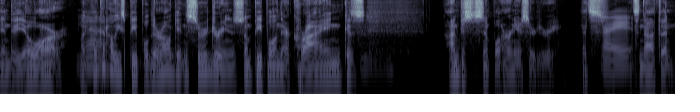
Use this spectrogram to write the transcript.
into the OR. Like, look at all these people; they're all getting surgery, and there's some people in there crying because Mm, I'm just a simple hernia surgery. That's Right. it's nothing.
